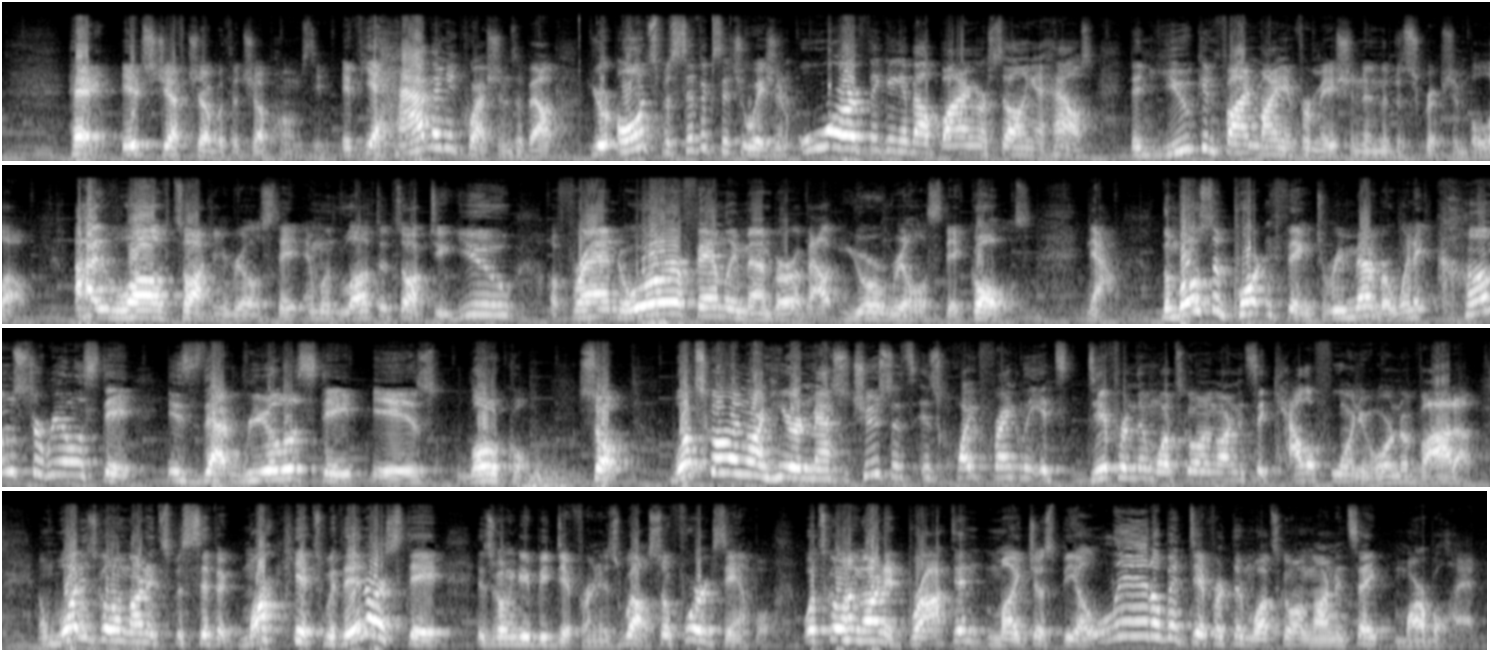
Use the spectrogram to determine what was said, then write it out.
Hey, it's Jeff Chubb with the Chubb Homes team. If you have any questions about your own specific situation or are thinking about buying or selling a house, then you can find my information in the description below. I love talking real estate and would love to talk to you, a friend, or a family member about your real estate goals. Now, the most important thing to remember when it comes to real estate is that real estate is local. So, what's going on here in Massachusetts is quite frankly, it's different than what's going on in say California or Nevada. And what is going on in specific markets within our state is going to be different as well. So for example, what's going on in Brockton might just be a little bit different than what's going on in say Marblehead.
